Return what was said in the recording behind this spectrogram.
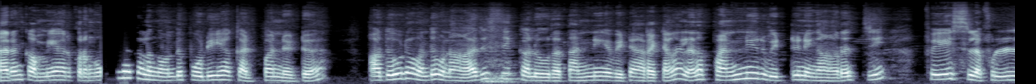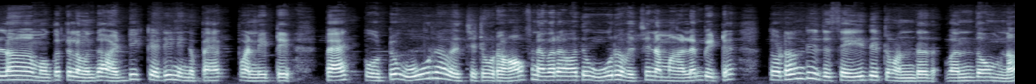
நிறம் கம்மியாக இருக்கிறவங்க உருளைக்கிழங்கு வந்து பொடியாக கட் பண்ணிவிட்டு அதோடு வந்து ஒன்று அரிசி கழுவுற தண்ணியை விட்டு அரைக்கலாம். இல்லைன்னா பன்னீர் விட்டு நீங்கள் அரைச்சி ஃபேஸில் ஃபுல்லாக முகத்தில் வந்து அடிக்கடி நீங்கள் பேக் பண்ணிவிட்டு பேக் போட்டு ஊற வச்சுட்டு ஒரு ஆஃப் அன் ஹவராவது ஊற வச்சு நம்ம அலம்பிட்டு தொடர்ந்து இது செய்துட்டு வந்தது வந்தோம்னா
